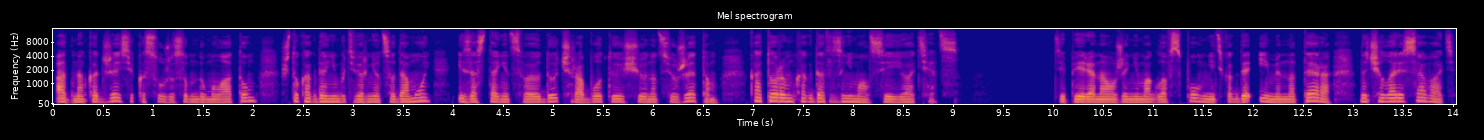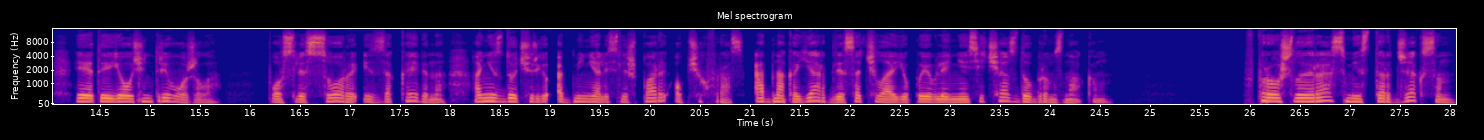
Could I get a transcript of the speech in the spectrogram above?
однако Джессика с ужасом думала о том, что когда-нибудь вернется домой и застанет свою дочь, работающую над сюжетом, которым когда-то занимался ее отец. Теперь она уже не могла вспомнить, когда именно Тера начала рисовать, и это ее очень тревожило. После ссоры из-за Кевина они с дочерью обменялись лишь парой общих фраз. Однако Ярдли сочла ее появление сейчас добрым знаком. В прошлый раз мистер Джексон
